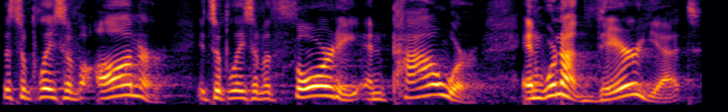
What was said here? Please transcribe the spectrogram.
That's a place of honor, it's a place of authority and power. And we're not there yet.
